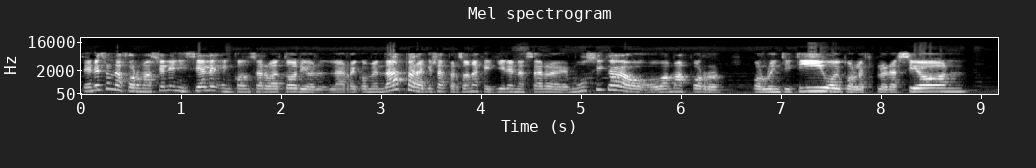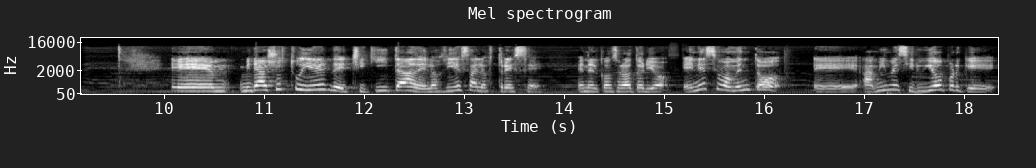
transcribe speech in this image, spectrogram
Tenés una formación inicial en conservatorio. ¿La recomendás para aquellas personas que quieren hacer eh, música o, va más por, lo intuitivo y por la exploración? Eh, mira, yo estudié de chiquita, de los 10 a los 13, en el conservatorio. En ese momento eh, a mí me sirvió porque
